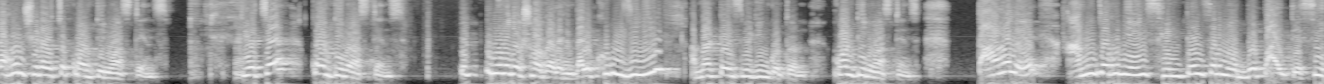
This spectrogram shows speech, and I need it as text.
তখন সেটা হচ্ছে কন্টিনিউয়াস টেন্স কি হচ্ছে? কন্টিনিউয়াস টেন্স একটু মনোযোগ সহকারে দেখেন, তাহলে খুব ইজিলি আপনার টেন্স মেকিং করতে পারেন কন্টিনিউয়াস টেন্স তাহলে আমি যখন এই সেন্টেন্সের মধ্যে পাইতেছি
